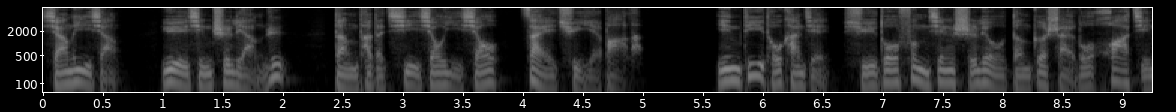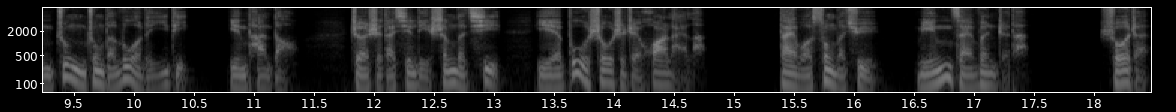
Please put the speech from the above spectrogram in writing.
想了一想，月行迟两日，等他的气消一消，再去也罢了。因低头看见许多凤仙、石榴等个色落花锦重重的落了一地，因叹道：“这是他心里生了气，也不收拾这花来了。待我送了去，明再问着他。”说着，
